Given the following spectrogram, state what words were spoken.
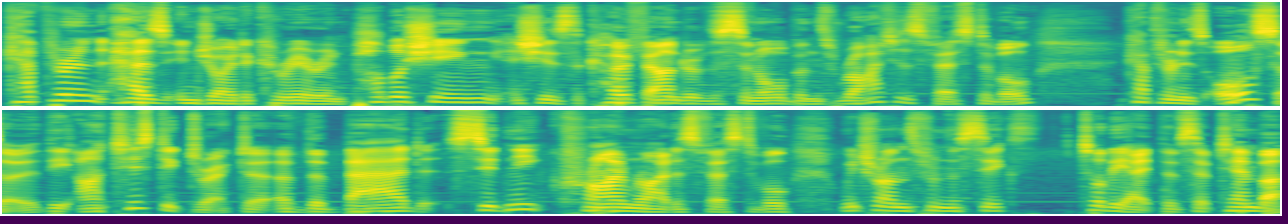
Catherine has enjoyed a career in publishing. She's the co founder of the St Albans Writers Festival. Catherine is also the artistic director of the BAD Sydney Crime Writers Festival, which runs from the 6th till the 8th of September.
